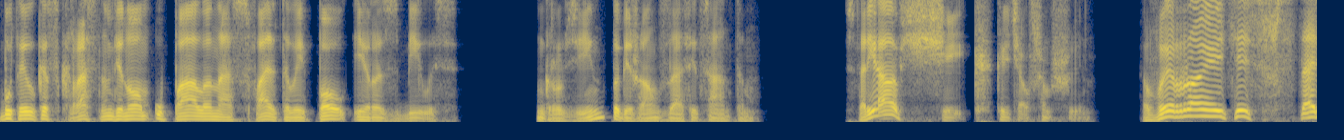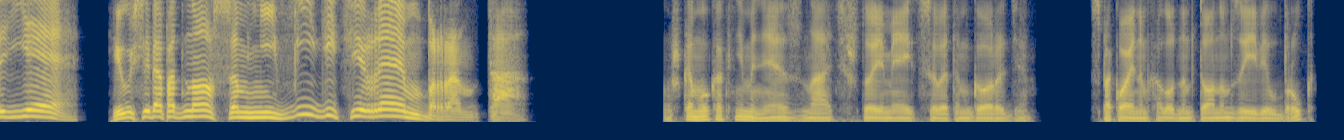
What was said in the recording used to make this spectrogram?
Бутылка с красным вином упала на асфальтовый пол и разбилась. Грузин побежал за официантом. «Старьевщик!» — кричал Шамшин. «Вы роетесь в старье! и у себя под носом не видите Рембранта. Уж кому, как не мне, знать, что имеется в этом городе, — спокойным холодным тоном заявил Брук,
